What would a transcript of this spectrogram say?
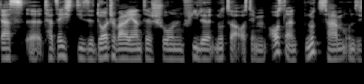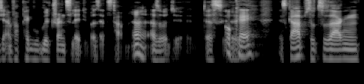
dass äh, tatsächlich diese deutsche Variante schon viele Nutzer aus dem Ausland benutzt haben und sich einfach per Google Translate übersetzt haben. Ja? Also das, äh, okay. Äh, es gab sozusagen,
